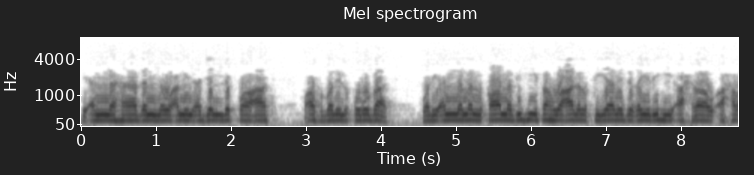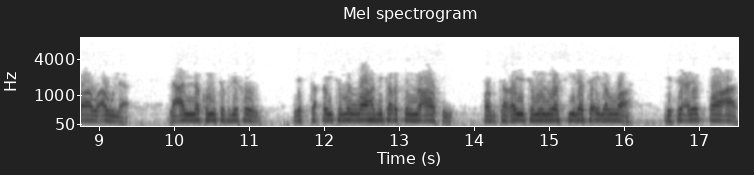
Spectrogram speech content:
لأن هذا النوع من أجل الطاعات وأفضل القربات. ولأن من قام به فهو على القيام بغيره أحرى أحرى وأولى. لعلكم تفلحون. إذا اتقيتم الله بترك المعاصي وابتغيتم الوسيلة إلى الله بفعل الطاعات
